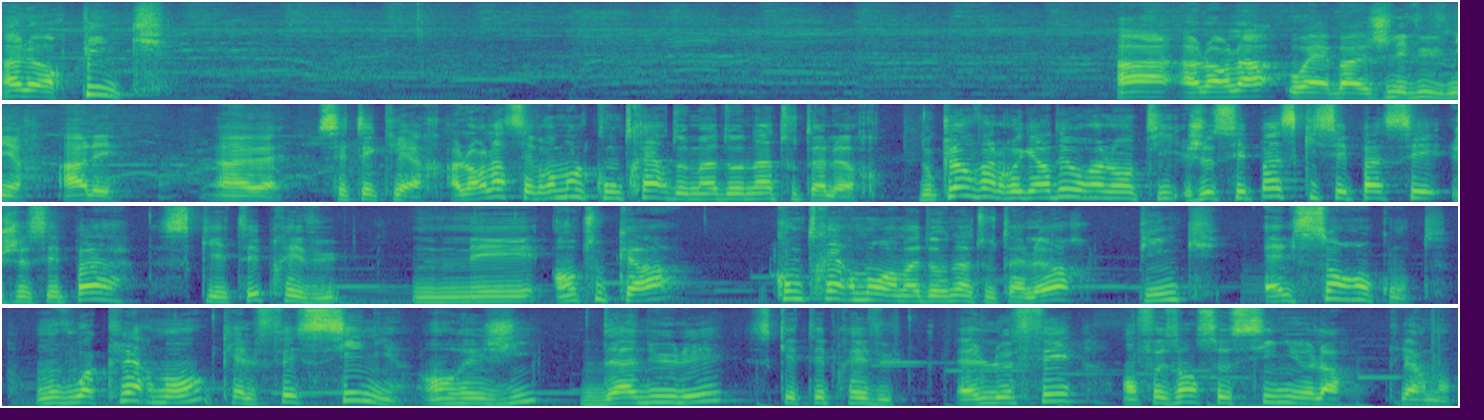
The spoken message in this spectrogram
Alors, Pink. Ah, alors là, ouais, bah je l'ai vu venir. Allez, ah ouais, c'était clair. Alors là, c'est vraiment le contraire de Madonna tout à l'heure. Donc là, on va le regarder au ralenti. Je sais pas ce qui s'est passé, je sais pas ce qui était prévu, mais en tout cas, contrairement à Madonna tout à l'heure, Pink, elle s'en rend compte. On voit clairement qu'elle fait signe en régie d'annuler ce qui était prévu. Elle le fait en faisant ce signe-là, clairement.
